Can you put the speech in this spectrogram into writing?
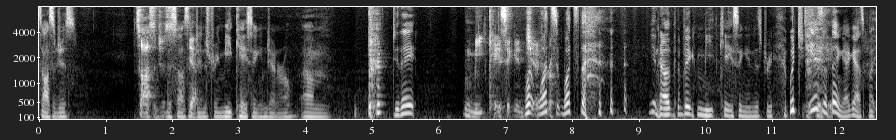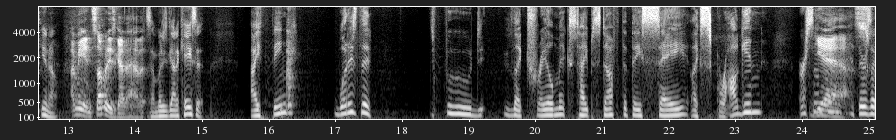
Sausages. Sausages. The sausage Yeah. industry, meat casing in general. Um, do they? meat casing in What, general. what's what's the? you know the big meat casing industry, which is a thing, I guess. But you know, I mean, somebody's got to have it. somebody's got to case it. I think. What is the food like trail mix type stuff that they say like scroggin or something? Yeah, there's a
